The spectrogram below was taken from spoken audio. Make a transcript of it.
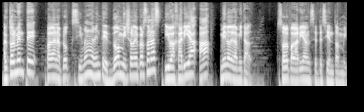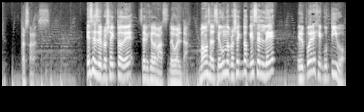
Actualmente pagan aproximadamente 2 millones de personas y bajaría a menos de la mitad. Solo pagarían 700 mil personas. Ese es el proyecto de Sergio Tomás, de vuelta. Vamos al segundo proyecto que es el de el Poder Ejecutivo.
